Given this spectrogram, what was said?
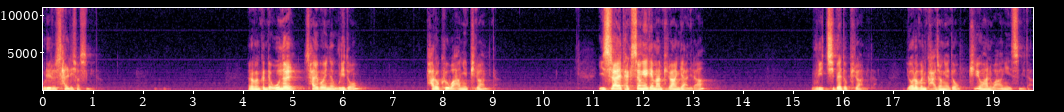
우리를 살리셨습니다. 여러분, 근데 오늘 살고 있는 우리도 바로 그 왕이 필요합니다. 이스라엘 백성에게만 필요한 게 아니라 우리 집에도 필요합니다. 여러분 가정에도 필요한 왕이 있습니다.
